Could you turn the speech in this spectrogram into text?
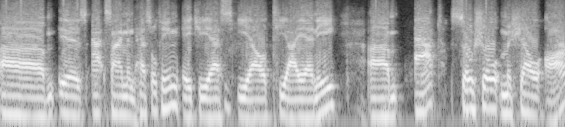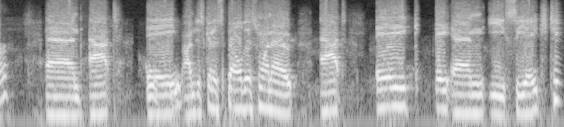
um, is at Simon Heseltine, H E S E L T I N E, um, at Social Michelle R, and at a. I'm just going to spell this one out at a K N E C H T.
